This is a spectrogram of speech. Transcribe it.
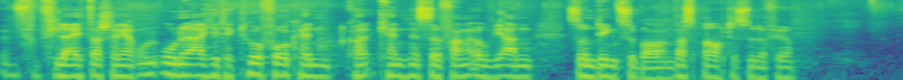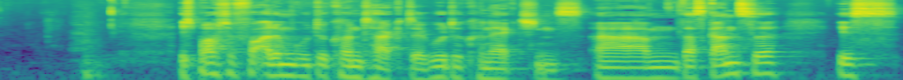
vielleicht wahrscheinlich auch ohne Architekturvorkenntnisse fange irgendwie an, so ein Ding zu bauen. Was brauchtest du dafür? Ich brauchte vor allem gute Kontakte, gute Connections. Ähm, das Ganze ist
